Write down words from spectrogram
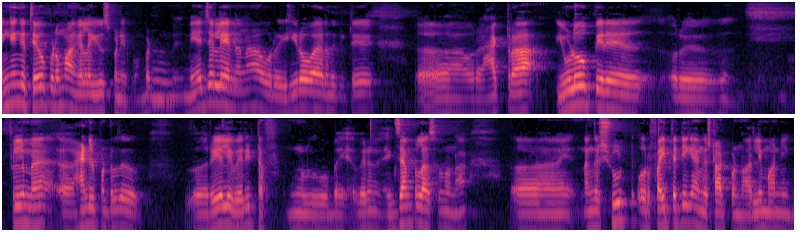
எங்கெங்கே தேவைப்படுமோ அங்கெல்லாம் யூஸ் பண்ணியிருப்போம் பட் மேஜரில் என்னென்னா ஒரு ஹீரோவாக இருந்துக்கிட்டு ஒரு ஆக்டராக இவ்வளோ பெரிய ஒரு ஃபில்மை ஹேண்டில் பண்ணுறது ரியலி வெரி டஃப் உங்களுக்கு வெறும் எக்ஸாம்பிளாக சொல்லணும்னா நாங்கள் ஷூட் ஒரு ஃபைவ் தேர்ட்டிக்கு அங்கே ஸ்டார்ட் பண்ணோம் அர்லி மார்னிங்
